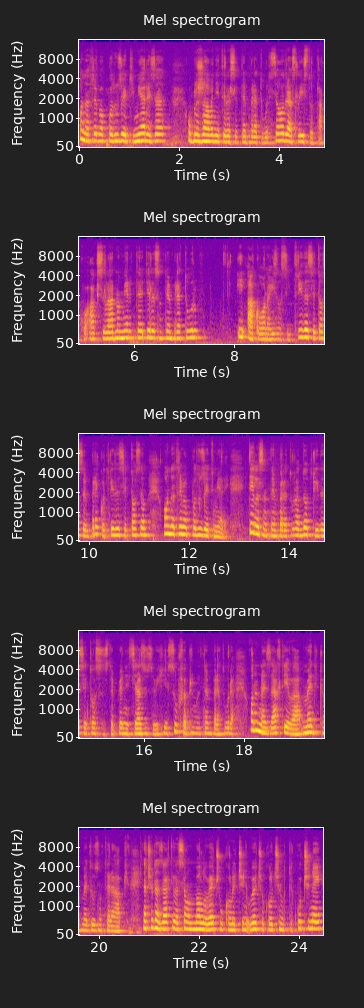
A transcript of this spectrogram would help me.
onda treba poduzeti mjere za oblažavanje tjelesne temperature. Za odrasle isto tako, aksilarno direção de temperatura i ako ona iznosi 38, preko 38, onda treba poduzeti mjere. Tjelesna temperatura do 38 stepeni Celzijusovih je subfebrilna temperatura. Ona ne zahtijeva medikamentuznu terapiju. Znači ona zahtijeva samo malo veću količinu, veću količinu tekućine,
